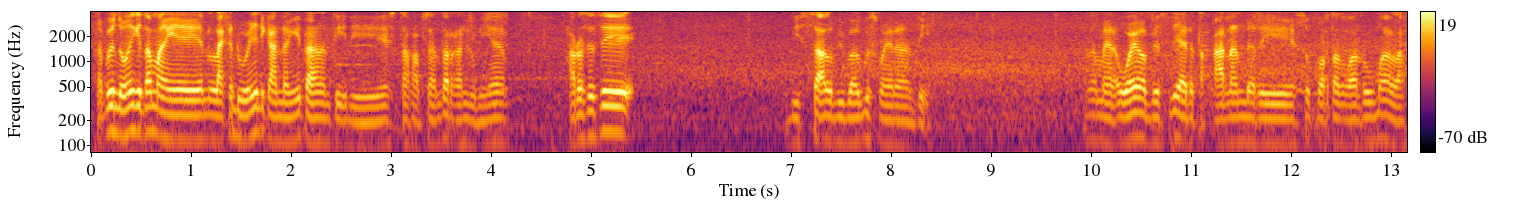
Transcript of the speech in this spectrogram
Tapi untungnya kita main leg keduanya di kandang kita nanti di Staff Up Center kan jadinya. Harusnya sih bisa lebih bagus mainnya nanti. Main away obviously ada tekanan dari supporter tuan rumah lah.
